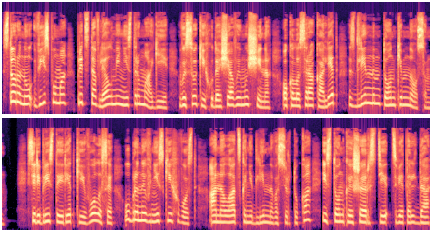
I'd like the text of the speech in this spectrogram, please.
Сторону Виспума представлял министр магии, высокий худощавый мужчина, около сорока лет, с длинным тонким носом. Серебристые редкие волосы убраны в низкий хвост, а на лацкане длинного сюртука из тонкой шерсти цвета льда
